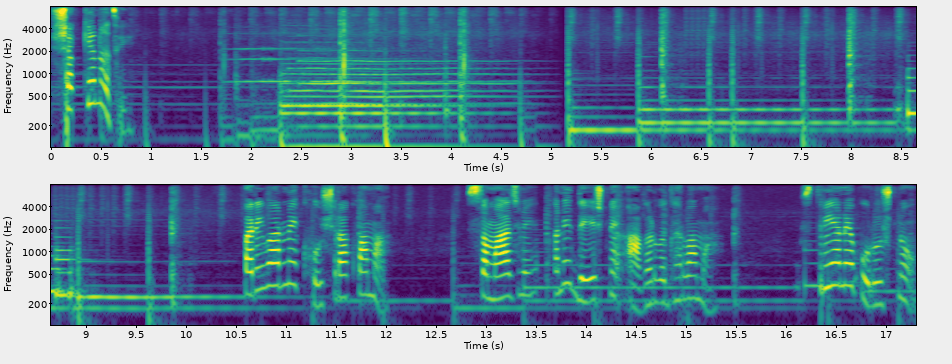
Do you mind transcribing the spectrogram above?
શક્ય નથી. પરિવારને ખુશ રાખવામાં, સમાજને અને દેશને આગળ વધારવામાં, સ્ત્રી અને પુરુષનો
